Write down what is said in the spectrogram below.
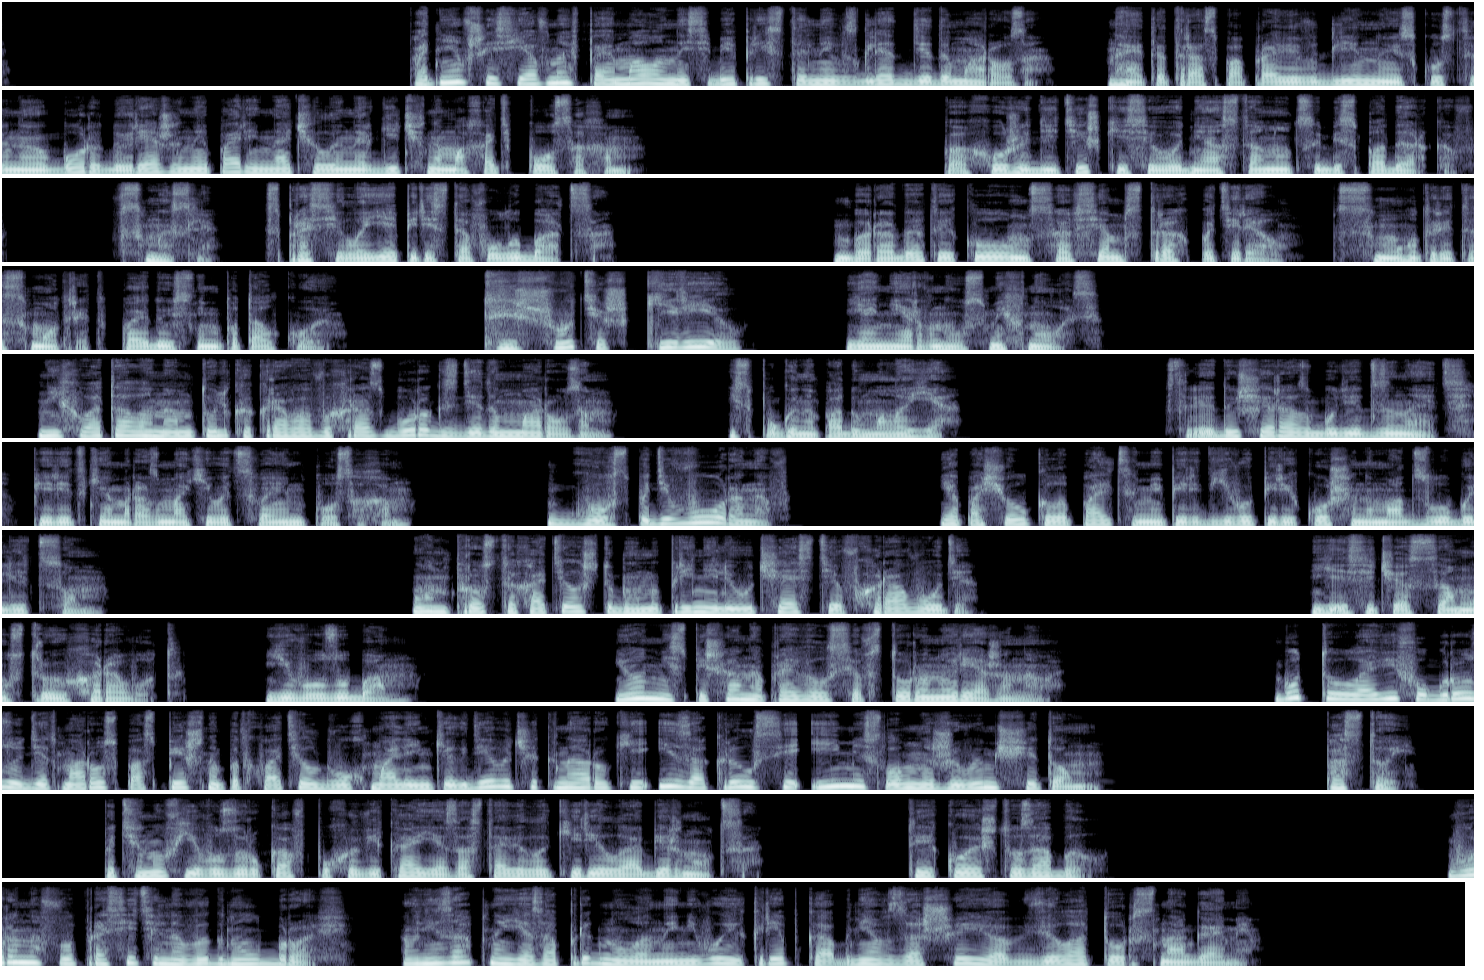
Поднявшись, я вновь поймала на себе пристальный взгляд Деда Мороза. На этот раз, поправив длинную искусственную бороду, ряженый парень начал энергично махать посохом. «Похоже, детишки сегодня останутся без подарков». «В смысле?» — спросила я, перестав улыбаться. Бородатый клоун совсем страх потерял. Смотрит и смотрит, пойду с ним потолкую. «Ты шутишь, Кирилл?» Я нервно усмехнулась. «Не хватало нам только кровавых разборок с Дедом Морозом», — испуганно подумала я. В следующий раз будет знать, перед кем размахивать своим посохом. «Господи, Воронов!» Я пощелкала пальцами перед его перекошенным от злобы лицом. Он просто хотел, чтобы мы приняли участие в хороводе. Я сейчас сам устрою хоровод. Его зубам. И он не спеша направился в сторону ряженого. Будто уловив угрозу, Дед Мороз поспешно подхватил двух маленьких девочек на руки и закрылся ими, словно живым щитом. «Постой». Потянув его за рукав пуховика, я заставила Кирилла обернуться. «Ты кое-что забыл». Воронов вопросительно выгнул бровь. Внезапно я запрыгнула на него и, крепко обняв за шею, обвела торс ногами.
